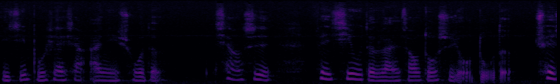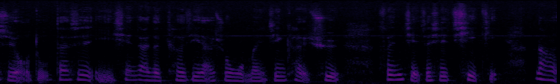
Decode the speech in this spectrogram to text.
已经不再像安妮说的，像是废弃物的燃烧都是有毒的。确实有毒，但是以现在的科技来说，我们已经可以去分解这些气体，让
